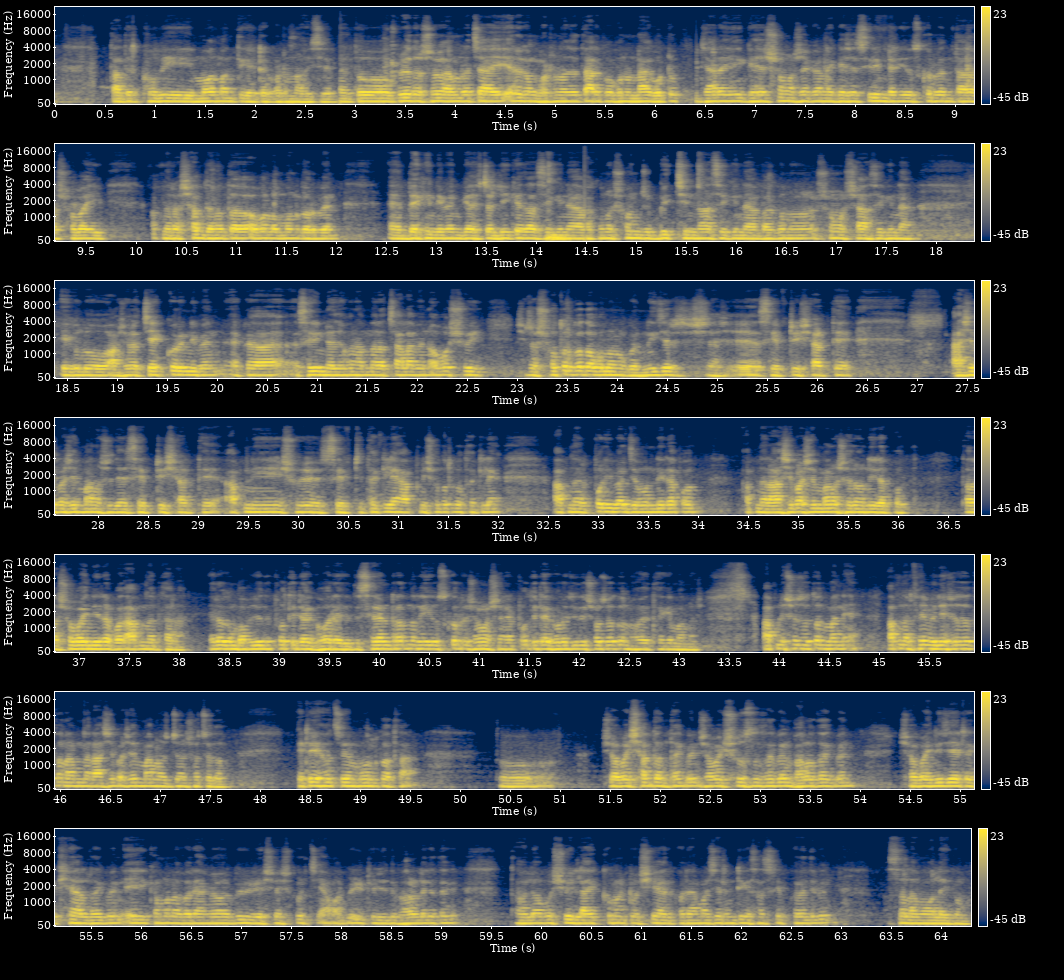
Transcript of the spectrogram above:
তাদের খুবই মর্মান্তিক একটা ঘটনা হয়েছে। তো প্রিয় দর্শক, আমরা চাই এরকম ঘটনা যাতে আর কখনো না ঘটুক। যারা এই গ্যাসের সমস্যার কারণে গ্যাসের সিলিন্ডার ইউজ করবেন, তারা সবাই আপনারা সাবধানতা অবলম্বন করবেন। দেখে নেবেন গ্যাসটা লিকেজ আছে কিনা, বা কোনো সংযোগ বিচ্ছিন্ন আছে কিনা, বা কোনো সমস্যা আছে কিনা। এগুলো আসলে চেক করে নেবেন। একটা সিলিন্ডার যখন আপনারা চালাবেন, অবশ্যই সেটা সতর্কতা অবলম্বন করেন নিজের সেফটির স্বার্থে আশেপাশের মানুষদের সেফটির স্বার্থে আপনি সেফটি থাকলে, আপনি সতর্ক থাকলে আপনার পরিবার যেমন নিরাপদ, আপনার আশেপাশের মানুষেরাও নিরাপদ। তারা সবাই নিরাপদ, আপনার দ্বারা। এরকমভাবে যদি প্রতিটা ঘরে যদি সিলিন্ডার আপনারা ইউজ করলে সমস্যা নেই, প্রতিটা ঘরে যদি সচেতন হয়ে থাকে মানুষ, আপনি সচেতন মানে আপনার ফ্যামিলি সচেতন, আপনার আশেপাশের মানুষজন সচেতন। এটাই হচ্ছে মূল কথা। তো সবাই সাবধান থাকবেন, সবাই সুস্থ থাকবেন, ভালো থাকবেন। সবাই নিজে এটা খেয়াল রাখবেন, এই কামনা করে আমি আমার ভিডিওটি শেষ করছি। আমার ভিডিওটি যদি ভালো লেগে থাকে, তাহলে অবশ্যই লাইক কমেন্ট ও শেয়ার করে আমার চ্যানেলটিকে সাবস্ক্রাইব করে দেবেন। আসসালামু আলাইকুম।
